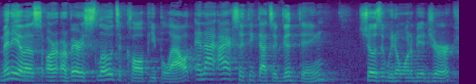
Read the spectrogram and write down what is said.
Many of us are, are very slow to call people out, and I, I actually think that's a good thing. It shows that we don't want to be a jerk.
